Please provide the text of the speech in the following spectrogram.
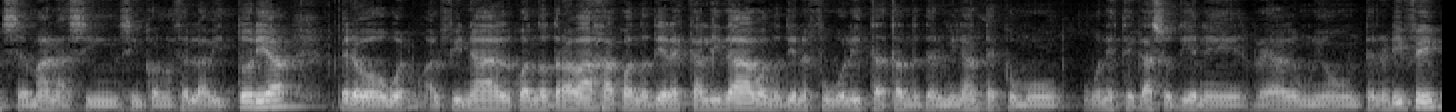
semanas sin, sin, conocer la victoria, pero bueno, al final cuando trabajas, cuando tienes calidad, cuando tienes futbolistas tan determinantes como, como, en este caso tiene Real Unión Tenerife,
